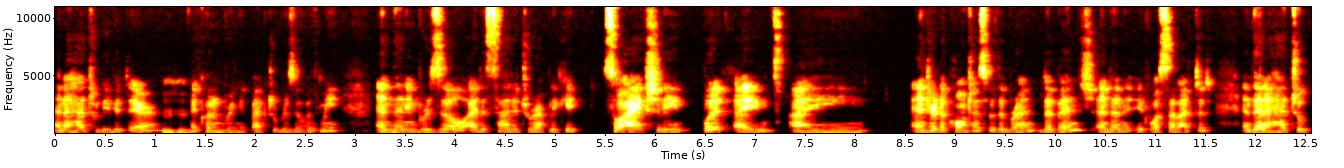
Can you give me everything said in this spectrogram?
and I had to leave it there. Mhm. I couldn't bring it back to Brazil with me. And then in Brazil, I decided to replicate. So I actually put it. I I entered a contest with the brand, the bench, and then it was selected. And then I had to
